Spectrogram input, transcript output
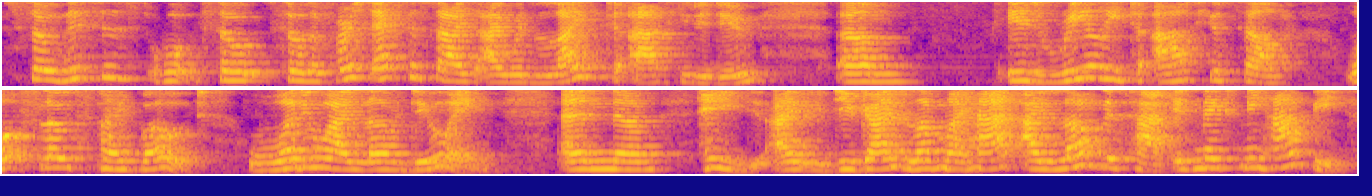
So this is what, so, so the first exercise I would like to ask you to do um, is really to ask yourself, what floats my boat? What do I love doing? And um, hey, I, do you guys love my hat? I love this hat. It makes me happy.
